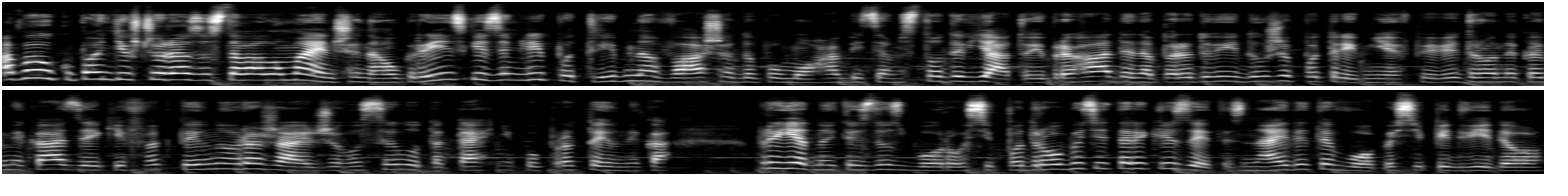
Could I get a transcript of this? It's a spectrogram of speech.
Аби окупантів щоразу ставало менше на українській землі, потрібна ваша допомога. Бійцям 109-ї бригади на передовій дуже потрібні FPV-дрони камікадзе, які ефективно вражають живу силу та техніку противника. Приєднуйтесь до збору. Усі подробиці та реквізити знайдете в описі під відео.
